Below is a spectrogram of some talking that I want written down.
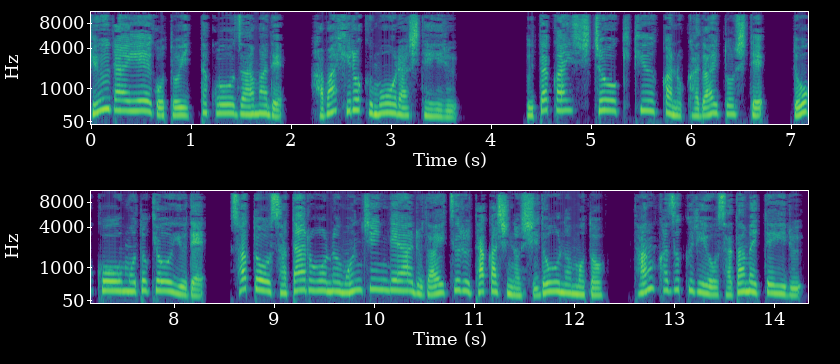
旧大英語といった講座まで幅広く網羅している。歌会視聴期休暇の課題として、同校元教諭で、佐藤佐太郎の門人である大鶴隆の指導のもと、短歌作りを定めている。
